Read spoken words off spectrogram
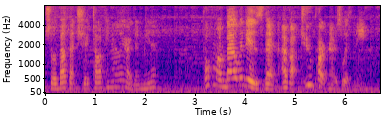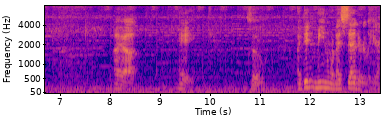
so about that shit talking earlier, I didn't mean it. Pokemon battle it is then. I've got two partners with me. I, uh, hey. So, I didn't mean what I said earlier.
